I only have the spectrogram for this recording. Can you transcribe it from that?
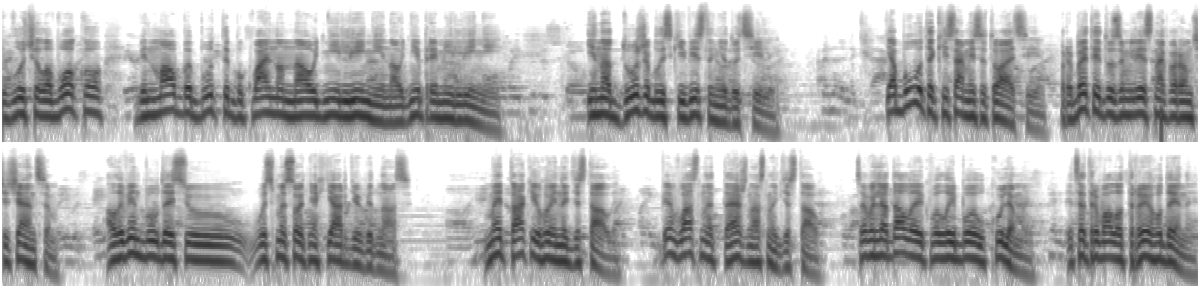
і влучила в око, він мав би бути буквально на одній лінії, на одній прямій лінії, і на дуже близькій відстані до цілі. Я був у такій самій ситуації, прибитий до землі снайпером чеченцем, але він був десь у восьми сотнях ярдів від нас. Ми так його і не дістали. Він, власне, теж нас не дістав. Це виглядало як волейбол кулями, і це тривало три години.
